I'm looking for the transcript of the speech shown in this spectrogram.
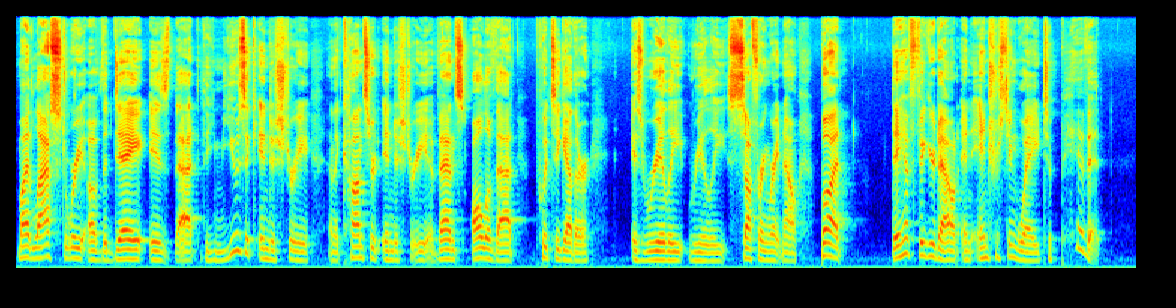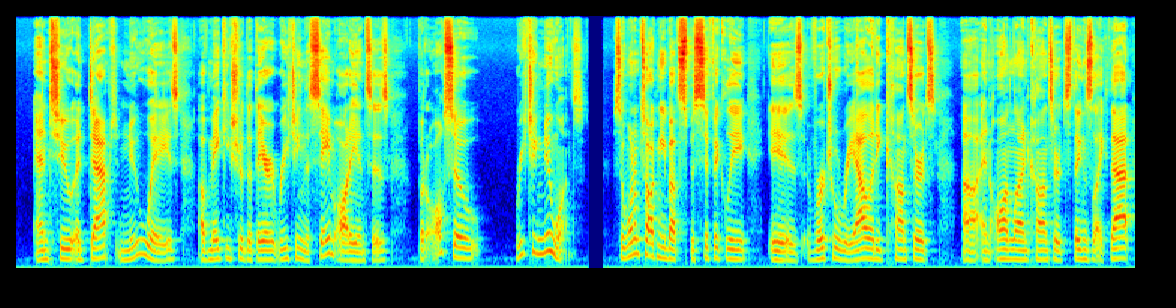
My last story of the day is that the music industry and the concert industry, events, all of that put together is really, really suffering right now. But they have figured out an interesting way to pivot and to adapt new ways of making sure that they are reaching the same audiences, but also reaching new ones. So, what I'm talking about specifically is virtual reality concerts uh, and online concerts, things like that.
